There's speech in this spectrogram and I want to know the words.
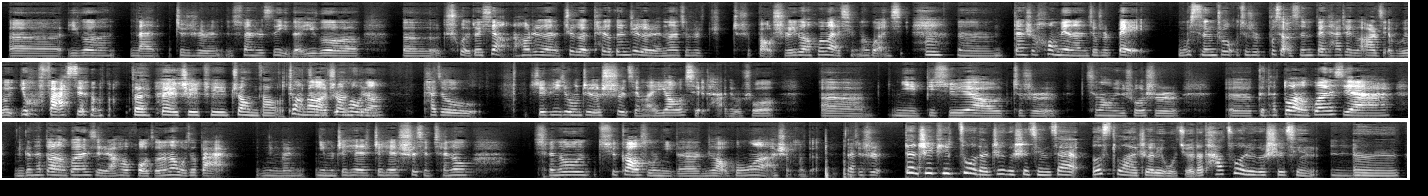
呃一个男，就是算是自己的一个。呃，出轨对象，然后这个这个，他就跟这个人呢，就是就是保持了一段婚外情的关系，嗯。嗯，但是后面呢，就是被无形中就是不小心被他这个二姐夫又又发现了，对被 GP 撞到了，撞到了之后呢，他就 JP 就用这个事情来要挟他，就是说，呃，你必须要就是相当于说是，呃，跟他断了关系啊，你跟他断了关系，然后否则呢，我就把你们你们这些这些事情全都全都去告诉你的老公啊什么的，对就是但 J.P. 做的这个事情，在 Ursula 这里，我觉得他做这个事情，嗯嗯，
